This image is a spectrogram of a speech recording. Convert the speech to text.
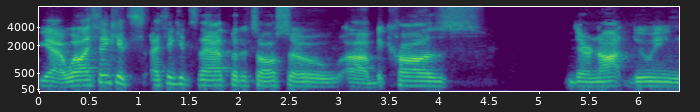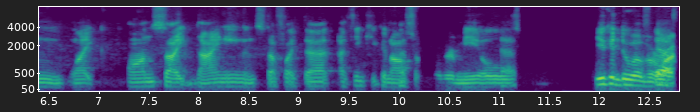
Yeah, well, I think it's I think it's that, but it's also uh, because they're not doing like on-site dining and stuff like that. I think you can also order meals. You can do a variety.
